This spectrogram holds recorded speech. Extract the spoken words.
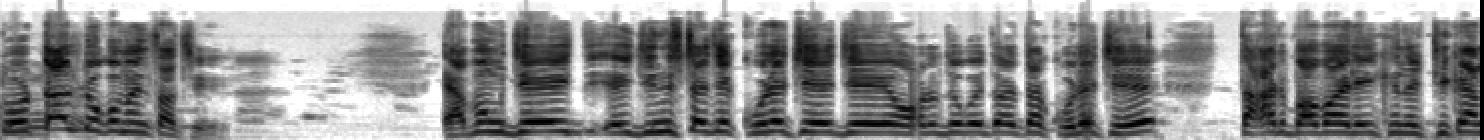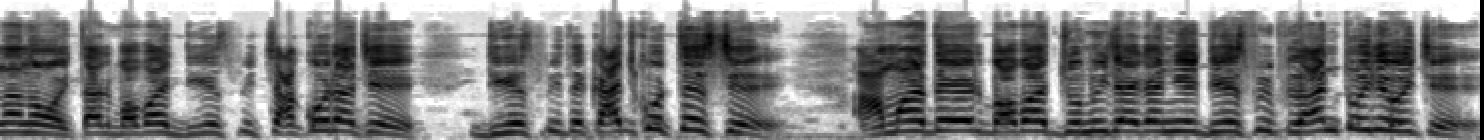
টোটাল ডকুমেন্টস আছে। এবং যে এই- জিনিসটা যে করেছে, যে অরাজকতাটা করেছে, তার বাবার এইখানে ঠিকানা নয়। তার বাবার ডিএসপি চাকর আছে ডিএসপিতে কাজ করতে এসছে। আমাদের বাবার জমি জায়গা নিয়ে ডিএসপি প্ল্যান তৈরি হয়েছে।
